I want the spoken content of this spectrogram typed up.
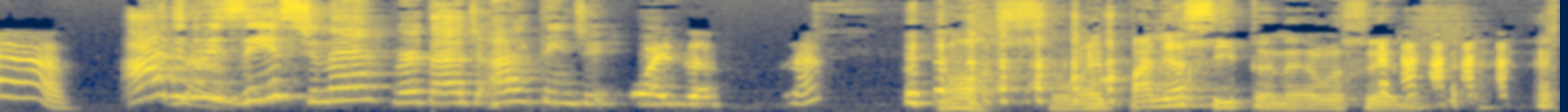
É. Ah, ele não, não existe, né? Verdade. Ah, entendi. Coisa, né? Nossa, é palhacita, né, você? Né?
